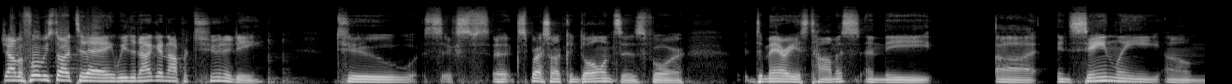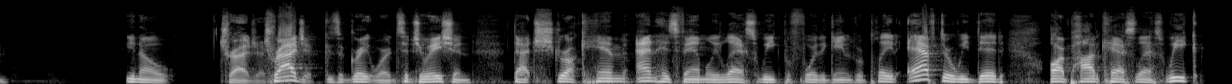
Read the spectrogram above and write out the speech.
John, before we start today, we did not get an opportunity to ex- express our condolences for Demaryius Thomas and the uh, insanely, um, you know, Tragic. tragic is a great word situation that struck him and his family last week before the games were played. After we did our podcast last week,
